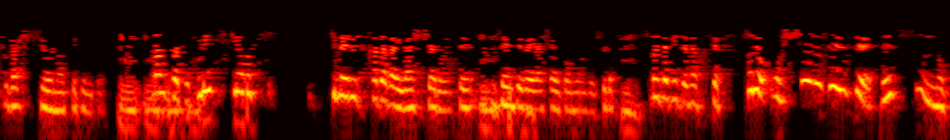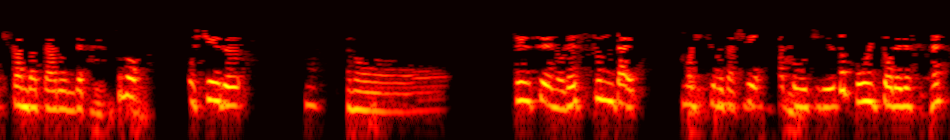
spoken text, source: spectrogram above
スが必要になってくると。うん。なんかこう振り付けを決める方がいらっしゃる、先生がいらっしゃると思うんですけど、うんそれだけじゃなくて、それを教える先生、レッスンの期間だってあるんで、うんその教える、あのー先生のレッスン代も必要だし、あとうちで言うとボイトレですよね。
